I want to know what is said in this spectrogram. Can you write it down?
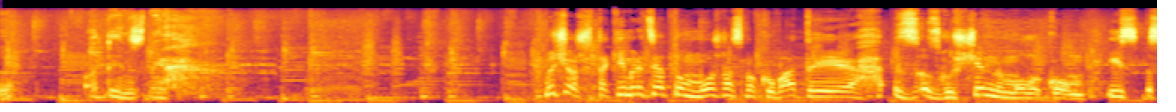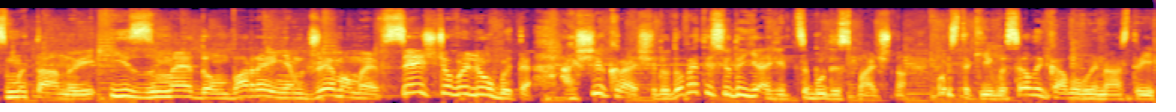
Спробую один з них. Ну що ж, таким рецептом можна смакувати з згущеним молоком, із сметаною, із медом, варенням, джемами, все, що ви любите. А ще краще додавайте сюди ягід, це буде смачно. Ось такий веселий кавовий настрій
